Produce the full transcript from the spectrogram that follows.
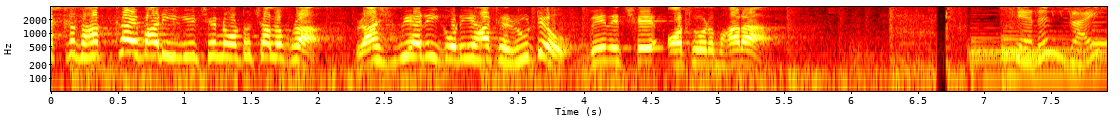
এক ধাক্কায় বাড়িয়ে দিয়েছেন অটো চালকরা রাসবিহারী গড়িয়াহাটের রুটেও বেড়েছে অটোর ভাড়া fair and bright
